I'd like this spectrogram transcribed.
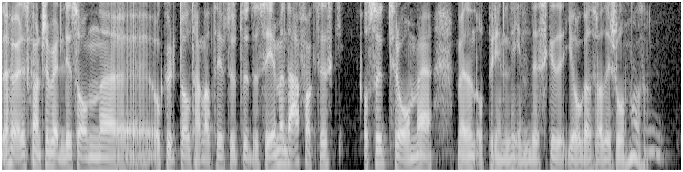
Det høres kanskje veldig sånn uh, okkult alternativt ut, du sier, men det er faktisk også i tråd med, med den opprinnelige indiske yogatradisjonen. altså. Mm.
